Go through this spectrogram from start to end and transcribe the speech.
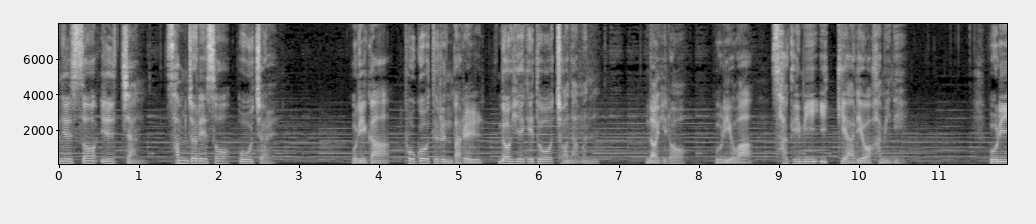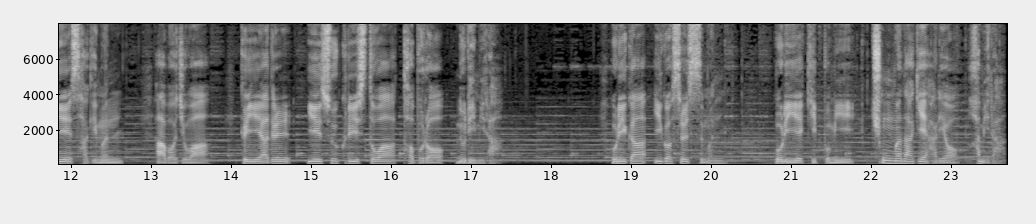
요한일서 1장 3절에서 5절. 우리가 보고 들은 바를 너희에게도 전함은 너희로 우리와 사귐이 있게 하려 함이니. 우리의 사귐은 아버지와 그의 아들 예수 그리스도와 더불어 누림이라. 우리가 이것을 쓰면 우리의 기쁨이 충만하게 하려 함이라.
